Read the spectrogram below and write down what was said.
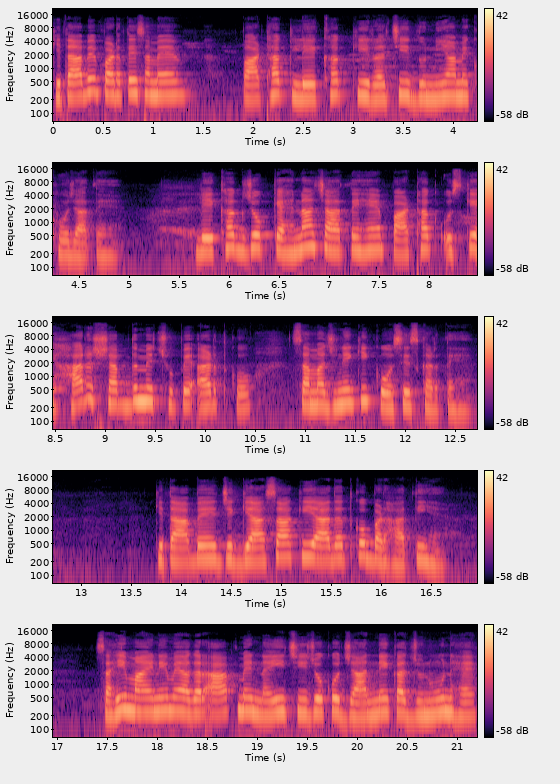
किताबें पढ़ते समय पाठक, लेखक की रची दुनिया में खो जाते हैं। लेखक जो कहना चाहते हैं, पाठक उसके हर शब्द में छुपे अर्थ को समझने की कोशिश करते हैं। किताबें जिज्ञासा की आदत को बढ़ाती हैं। सही मायने में अगर आप में नई चीज़ों को जानने का जुनून है,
